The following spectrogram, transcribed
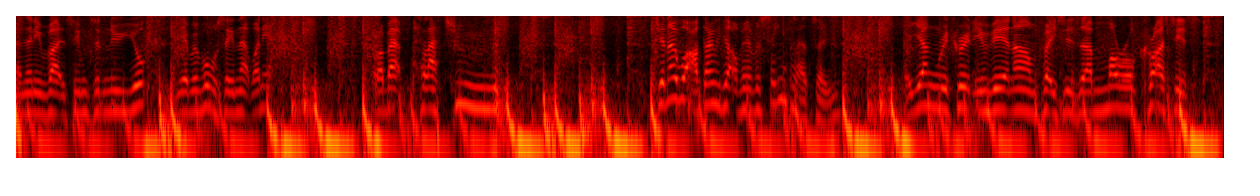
and then invites him to New York. Yeah, we've all seen that one, yeah. What about Platoon? Do you know what? I don't think I've ever seen Platoon. A young recruit in Vietnam faces a moral crisis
